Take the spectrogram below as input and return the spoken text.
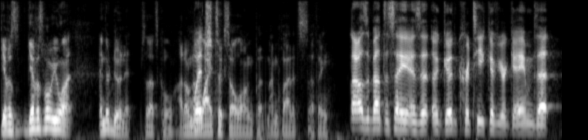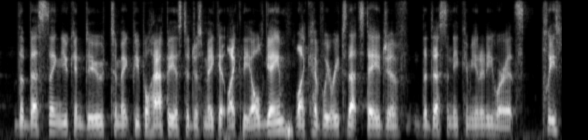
give us give us what we want, and they're doing it. So that's cool. I don't know Which- why it took so long, but I'm glad it's a thing. I was about to say, is it a good critique of your game that the best thing you can do to make people happy is to just make it like the old game? Like, have we reached that stage of the Destiny community where it's, please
